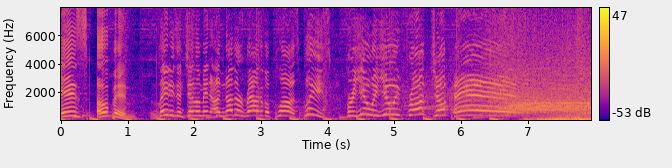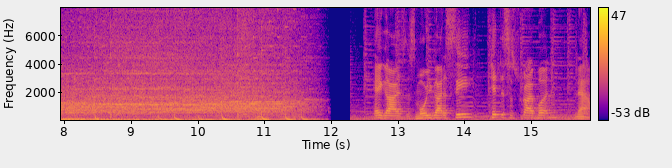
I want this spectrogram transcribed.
is open. Ladies and gentlemen, another round of applause, please, for Yui Yui from Japan! Hey guys, there's more you gotta see. Hit the subscribe button now.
